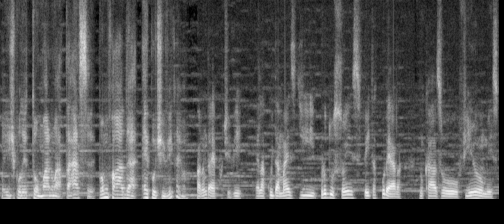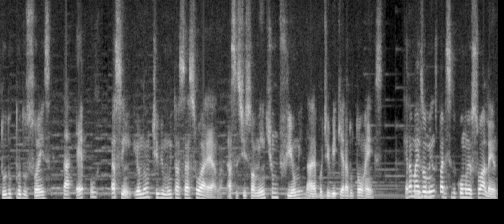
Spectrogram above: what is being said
pra gente poder tomar uma taça. Vamos falar da Apple TV, Caio? Falando da Apple TV, ela cuida mais de produções feitas por ela. No caso, filmes, tudo produções da Apple. Assim, eu não tive muito acesso a ela. Assisti somente um filme na Apple TV que era do Tom Hanks. Que era mais uhum. ou menos parecido com Eu Sou a Lenda,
